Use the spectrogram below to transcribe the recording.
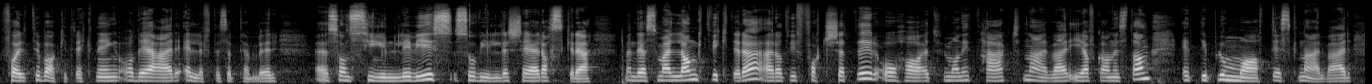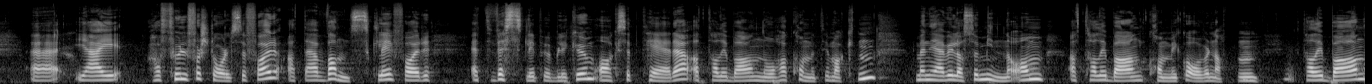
for tilbaketrekning, og det er 11.9. Eh, sannsynligvis så vil det skje raskere. Men det som er langt viktigere, er at vi fortsetter å ha et humanitært nærvær i Afghanistan. Et diplomatisk nærvær. Eh, jeg har full forståelse for at det er vanskelig for et vestlig publikum å akseptere at Taliban nå har kommet til makten. Men jeg vil også minne om at Taliban kom ikke over natten. Taliban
